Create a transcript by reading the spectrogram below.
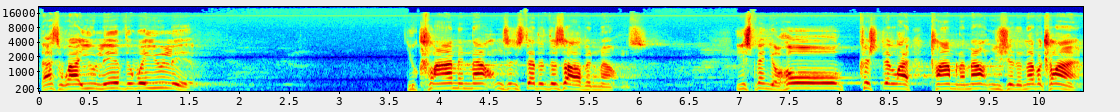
That's why you live the way you live. You climb in mountains instead of dissolving mountains. You spend your whole Christian life climbing a mountain you should have never climbed.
